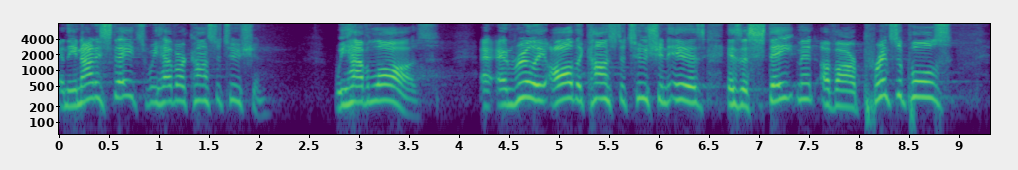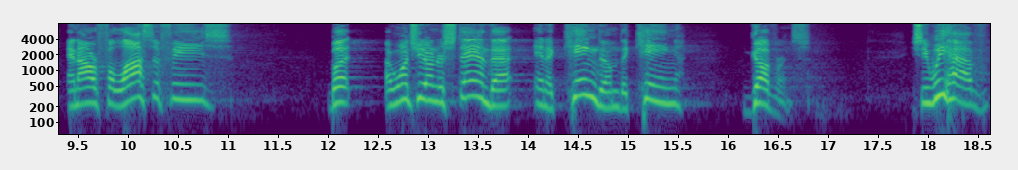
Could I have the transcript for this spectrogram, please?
In the United States, we have our Constitution, we have laws. And really, all the Constitution is, is a statement of our principles and our philosophies. But I want you to understand that in a kingdom, the king governs. See, we have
